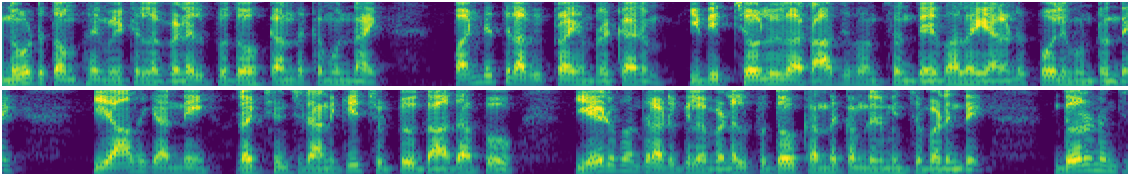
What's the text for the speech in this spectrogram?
నూట తొంభై మీటర్ల వెడల్పుతో కందకం ఉన్నాయి పండితుల అభిప్రాయం ప్రకారం ఇది చోళుల రాజవంశం దేవాలయాలను పోలి ఉంటుంది. ఈ ఆలయాన్ని రక్షించడానికి చుట్టూ దాదాపు ఏడు వందల అడుగుల వెడల్పుతో కందకం నిర్మించబడింది. దూరం నుంచి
